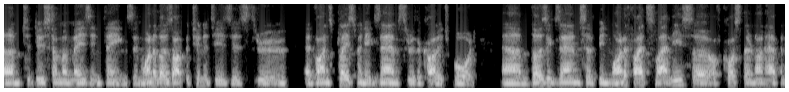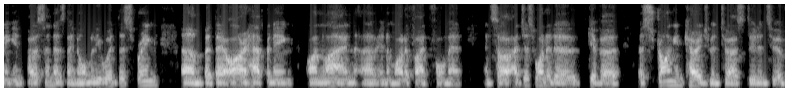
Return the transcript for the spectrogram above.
um, to do some amazing things. And one of those opportunities is through advanced placement exams through the College Board. Um, those exams have been modified slightly, so of course they're not happening in person as they normally would this spring, um, but they are happening online uh, in a modified format. And so I just wanted to give a, a strong encouragement to our students who have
